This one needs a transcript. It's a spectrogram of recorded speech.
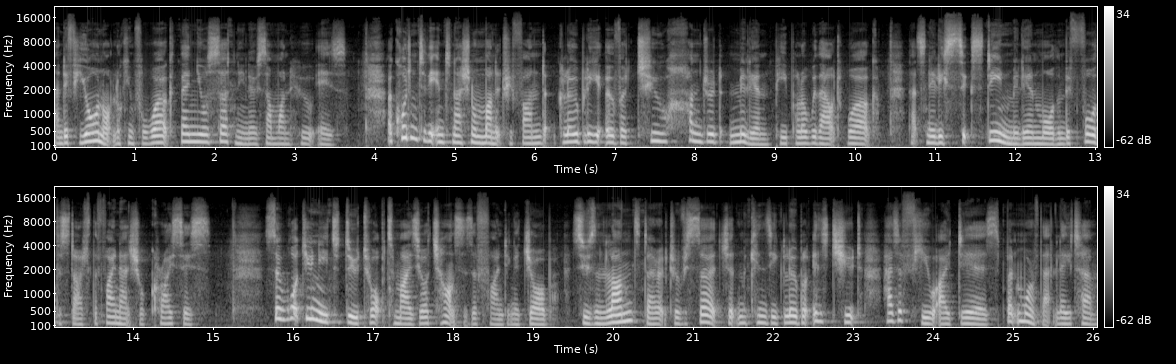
and if you're not looking for work, then you'll certainly know someone who is. According to the International Monetary Fund, globally over 200 million people are without work. That's nearly 16 million more than before the start of the financial crisis. So, what do you need to do to optimize your chances of finding a job? Susan Lund, Director of Research at McKinsey Global Institute, has a few ideas, but more of that later.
